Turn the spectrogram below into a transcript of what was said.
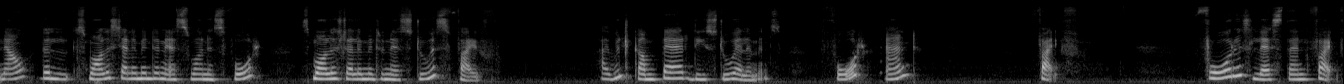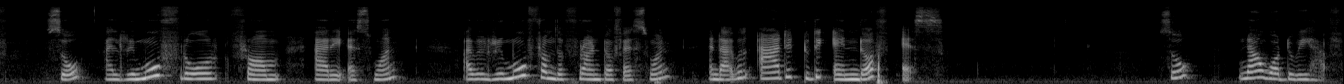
Now the smallest element in S1 is 4, smallest element in S2 is 5. I will compare these two elements 4 and 5. 4 is less than 5. So I'll remove 4 from array S1. I will remove from the front of S1 and I will add it to the end of S. So now what do we have?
